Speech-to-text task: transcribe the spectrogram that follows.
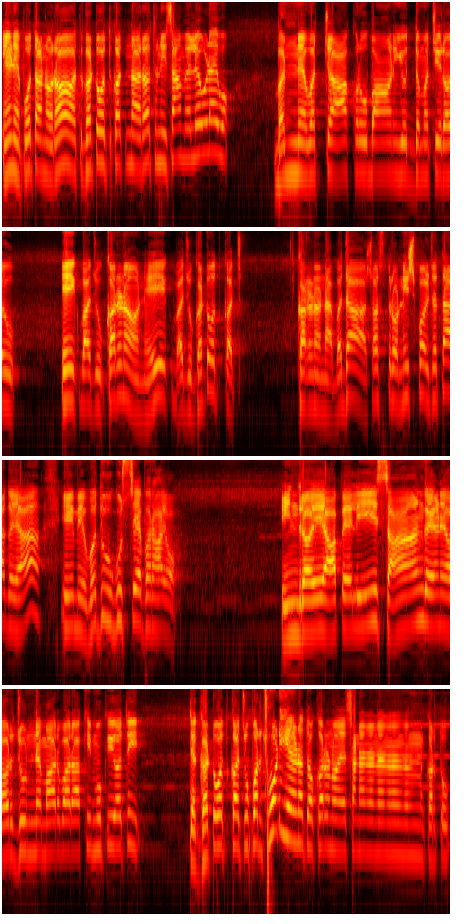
એણે પોતાનો રથ, ઘટોત્કચના રથની સામે લેવડાવ્યો. બંને વચ્ચે આકરું બાણ યુદ્ધ મચી રહ્યું. એક બાજુ કર્ણ અને એક બાજુ ઘટોત્કચ. કર્ણના બધા શસ્ત્રો નિષ્ફળ જતા ગયા, એ મેં વધુ ગુસ્સે ભરાયો. ઇન્દ્રએ આપેલી સાંગ એણે અર્જુનને મારવા રાખી મૂકી હતી. તે ઘટોત્કચ ઉપર છોડી એણે તો કર્ણ કરતું.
